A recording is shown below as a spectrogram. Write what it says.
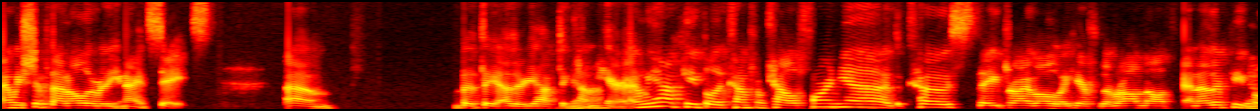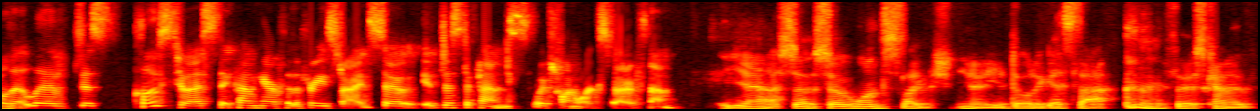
and we ship that all over the United States. Um, but the other you have to come here, and we have people that come from California, the coast. They drive all the way here for the raw milk, and other people Yeah. that live just close to us that come here for the freeze dried. So it just depends which one works better for them. Yeah. So so once like you know your daughter gets that first kind of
